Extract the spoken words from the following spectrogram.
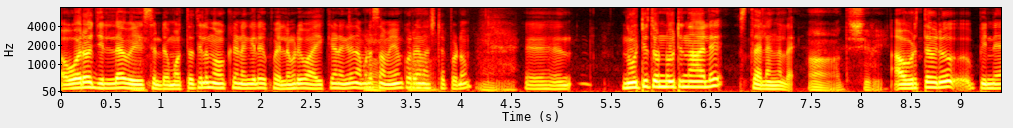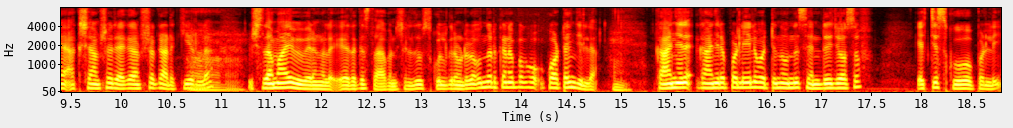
ഓരോ ജില്ല വൈസുണ്ട്. ഉണ്ട് മൊത്തത്തിൽ നോക്കുകയാണെങ്കിൽ ഇപ്പോൾ എല്ലാം കൂടി വായിക്കുകയാണെങ്കിൽ നമ്മുടെ സമയം കുറേ നഷ്ടപ്പെടും. നൂറ്റി തൊണ്ണൂറ്റി നാല് സ്ഥലങ്ങളെ. അവിടുത്തെ ഒരു പിന്നെ അക്ഷാംശ രേഖാംശം ഒക്കെ അടക്കിയുള്ള. വിശദമായ വിവരങ്ങൾ ഏതൊക്കെ സ്ഥാപനം ചിലത് സ്കൂൾ ഗ്രൗണ്ടുകൾ ഒന്ന് എടുക്കണം ഇപ്പോൾ കോട്ടയം ജില്ല. കാഞ്ഞ കാഞ്ഞിര കാഞ്ഞിരപ്പള്ളിയിൽ പറ്റുന്ന ഒന്ന് Saint Joseph H S Koovappally.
